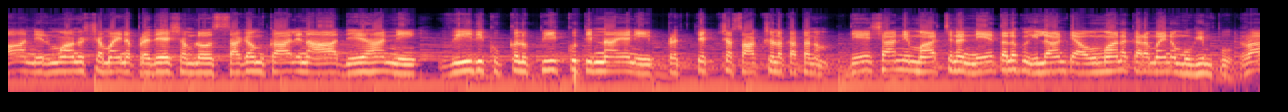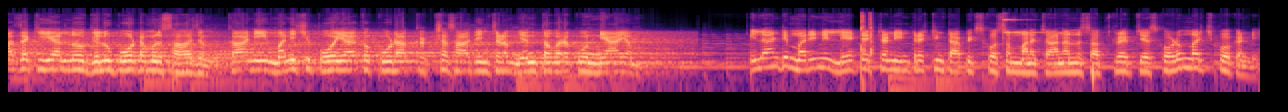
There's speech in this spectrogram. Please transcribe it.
ఆ నిర్మానుష్యమైన ప్రదేశంలో సగం కాలిన ఆ దేహాన్ని వీధి కుక్కలు పీక్కు తిన్నాయని ప్రత్యక్ష సాక్షుల కథనం. దేశాన్ని మార్చిన నేతలకు ఇలాంటి అవమానకరమైన ముగింపు. రాజకీయాల్లో గెలుపోటములు సహజం. కానీ మనిషి పోయాక కూడా కక్ష సాధించడం ఎంతవరకు న్యాయం? ఇలాంటి మరిన్ని లేటెస్ట్ అండ్ ఇంట్రెస్టింగ్ టాపిక్స్ కోసం మన ఛానల్ను సబ్స్క్రైబ్ చేసుకోవడం మర్చిపోకండి.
